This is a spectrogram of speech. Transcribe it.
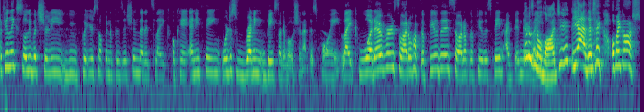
I feel like slowly but surely you put yourself in a position that it's like, okay, anything, we're just running based on emotion at this point. Like, whatever, so I don't have to feel this, so I don't have to feel this pain. I've been there. There was like, no logic. Yeah, there's like, oh my gosh,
